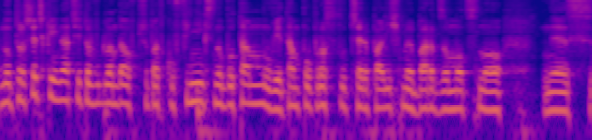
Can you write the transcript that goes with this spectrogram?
no troszeczkę inaczej to wyglądało w przypadku Phoenix, no bo tam mówię, tam po prostu czerpaliśmy bardzo mocno z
